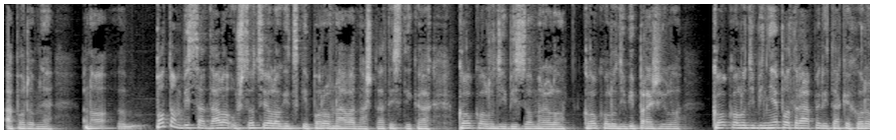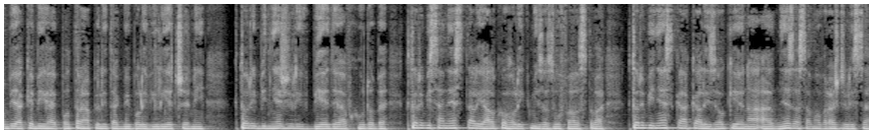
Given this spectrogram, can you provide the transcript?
a podobne. No, potom by sa dalo už sociologicky porovnávať na štatistikách, koľko ľudí by zomrelo, koľko ľudí by prežilo, koľko ľudí by nepotrápili také choroby a keby ich aj potrápili, tak by boli vyliečení, ktorí by nežili v biede a v chudobe, ktorí by sa nestali alkoholikmi zo zúfalstva, ktorí by neskákali z okiena a nezasamovraždili sa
